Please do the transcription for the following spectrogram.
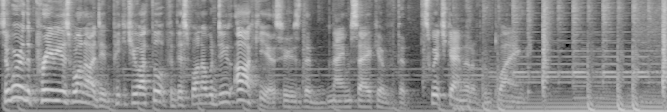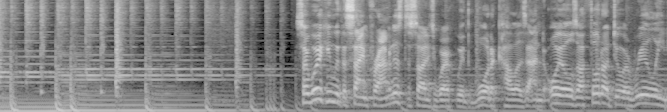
So we're in the previous one I did Pikachu. I thought for this one I would do Arceus, who's the namesake of the Switch game that I've been playing. So working with the same parameters, deciding to work with watercolors and oils, I thought I'd do a really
